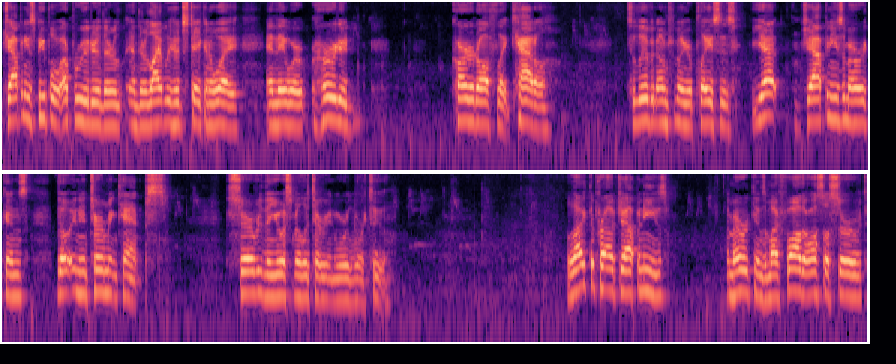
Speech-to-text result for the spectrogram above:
Japanese people were uprooted and their, and their livelihoods taken away, and they were herded, carted off like cattle to live in unfamiliar places. Yet, Japanese Americans, though in internment camps, served in the U.S. military in World War II. Like the proud Japanese, Americans. My father also served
